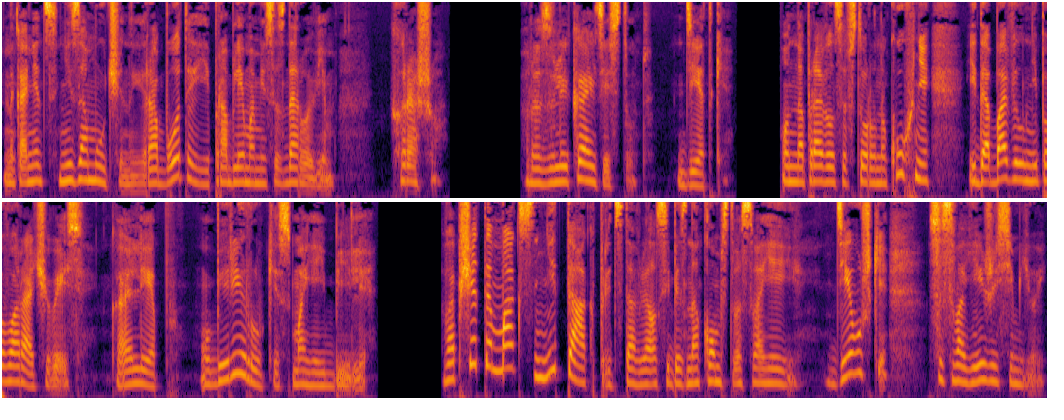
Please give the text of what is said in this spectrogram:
наконец, незамученный работой и проблемами со здоровьем. Хорошо. «Развлекайтесь тут, детки». Он направился в сторону кухни и добавил, не поворачиваясь. «Колеб, убери руки с моей Билли». Вообще-то Макс не так представлял себе знакомство своей девушки со своей же семьей.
